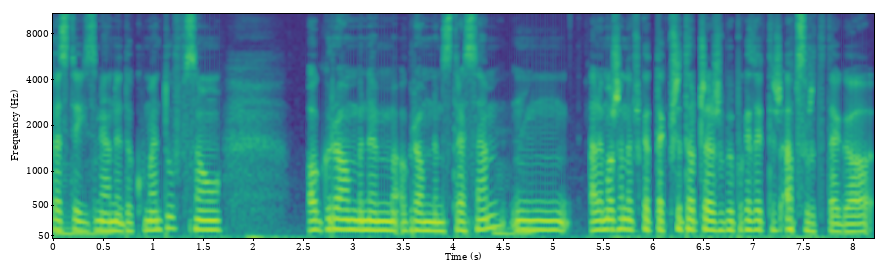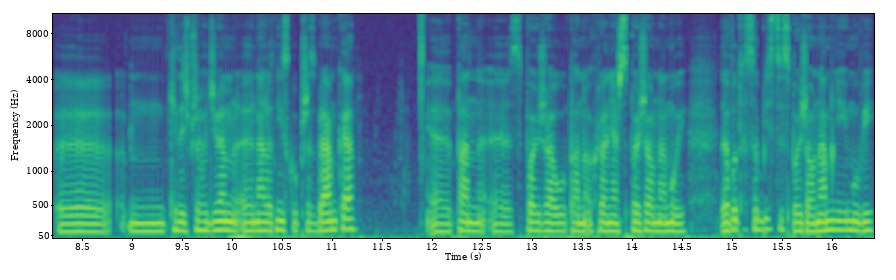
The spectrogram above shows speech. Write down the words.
bez tej zmiany dokumentów są ogromnym, ogromnym stresem. Mhm. Mm, ale może na przykład tak przytoczę, żeby pokazać też absurd tego. Y, mm, kiedyś przechodziłem y, na lotnisku przez bramkę pan e, spojrzał, pan ochroniarz spojrzał na mój dowód osobisty, spojrzał na mnie i mówi,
